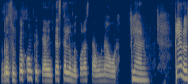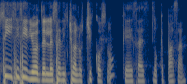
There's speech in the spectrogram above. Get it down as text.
resultó con que te aventaste a lo mejor hasta una hora. Claro, claro, sí, sí, sí, yo les he dicho a los chicos, ¿no? Que esa es lo que pasa.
